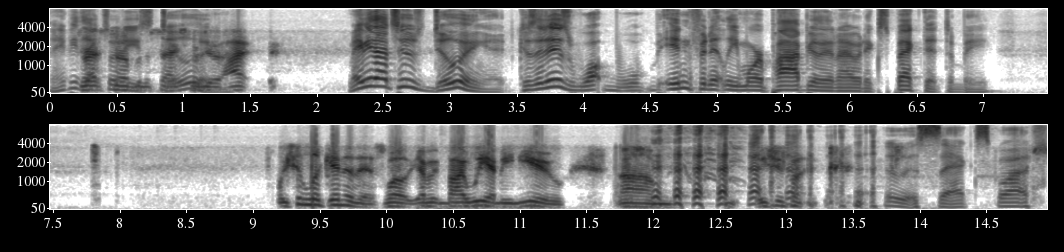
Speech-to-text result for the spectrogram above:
Maybe that's what he's doing. I, Maybe that's who's doing it because it is w- infinitely more popular than I would expect it to be. we should look into this. Well, I mean, by we I mean you. Um, we should find, Who is sax squash?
